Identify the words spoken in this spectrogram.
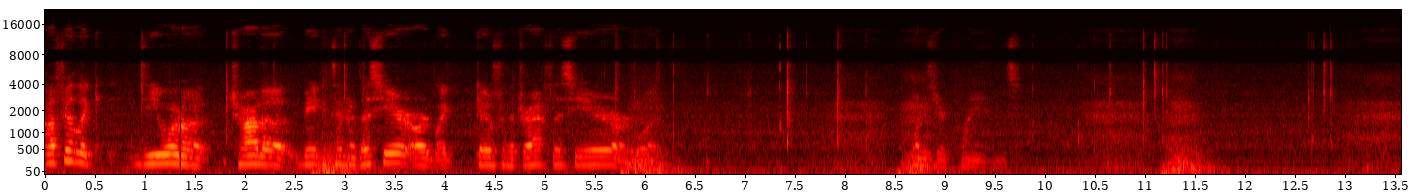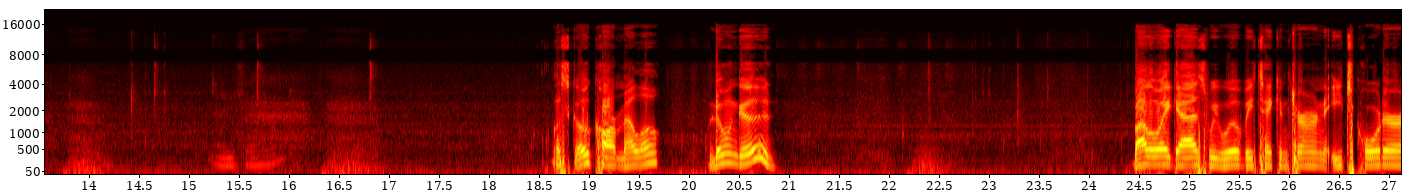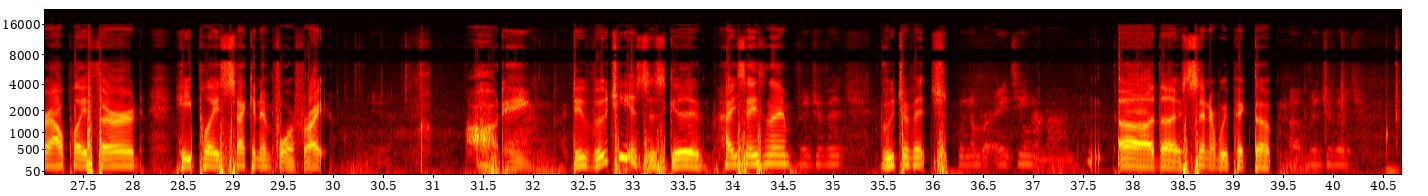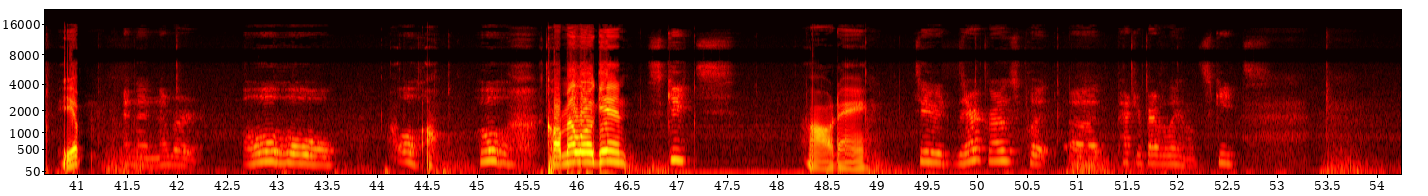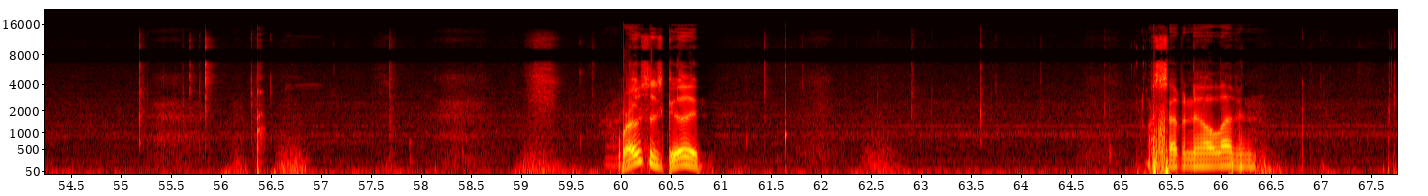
I feel like, do you want to try to be a contender this year, or like go for the draft this year, or what? What is your plans? Any for? Let's go, Carmelo. We're doing good. By the way, guys, we will be taking turn each quarter. I'll play third. He plays second and fourth, right? Yeah. Oh, dang. Dude, Vucci is just good. How you say his name? Vucevic, Vucevic? with number 18 or 9? Uh, the center we picked up. Uh, Vucevic, Yep. and then number. Oh, oh, oh, Carmelo again. Skeets. Oh, dang. Dude, Derrick Rose put uh, Patrick Beverley on Skeets. Rose is good. A 7 to 11.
